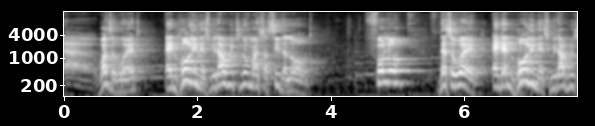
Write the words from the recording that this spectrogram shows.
uh, what's the word? And holiness, without which no man shall see the Lord. Follow, that's a word. And then holiness, without which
